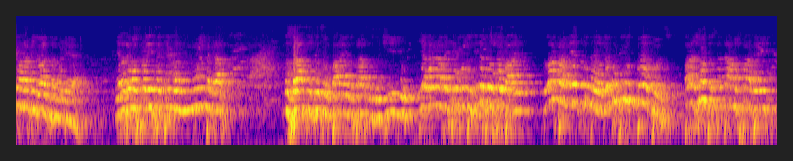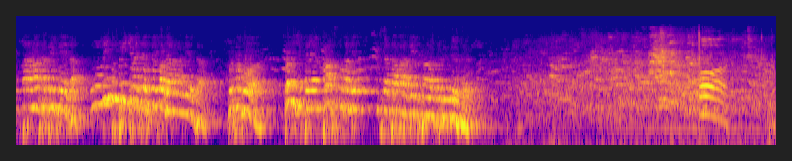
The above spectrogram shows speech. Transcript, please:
maravilhosa mulher. E ela demonstrou isso aqui com muita graça. Nos braços do seu pai, nos braços do tio. E agora ela vai ser conduzida pelo seu pai lá para a mesa do bolo. Eu convido todos para juntos cantarmos parabéns para a nossa princesa. Um lindo brinde vai ser feito agora na mesa. Por favor, todos de pé, próximo da mesa, vamos cantar parabéns para a nossa princesa. Ô,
